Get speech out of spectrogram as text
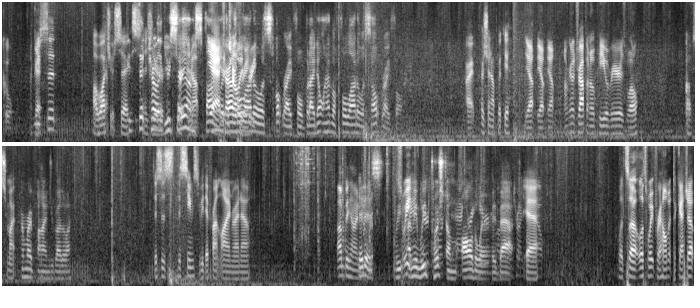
Cool. Okay. You said I'll watch your six. said Charlie you're You say I'm up. spawn Yeah, with Charlie a full three. auto assault rifle, but I don't have a full auto assault rifle. All right, pushing up with you. Yep, yep, yep. I'm gonna drop an OP over here as well. Oh, smart. I'm right behind you, by the way. This is this seems to be the front line right now. I'm behind It you. is. We, I mean, we pushed them all the way back. Yeah. Let's uh let's wait for helmet to catch up.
